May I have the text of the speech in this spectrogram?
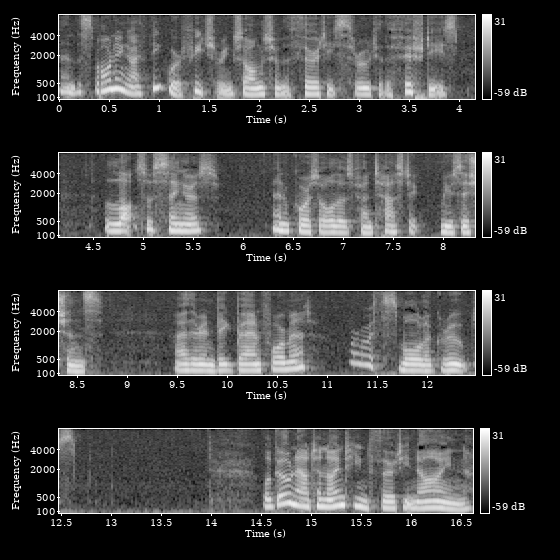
and this morning I think we're featuring songs from the 30s through to the 50s. Lots of singers, and of course, all those fantastic musicians, either in big band format or with smaller groups. We'll go now to 1939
